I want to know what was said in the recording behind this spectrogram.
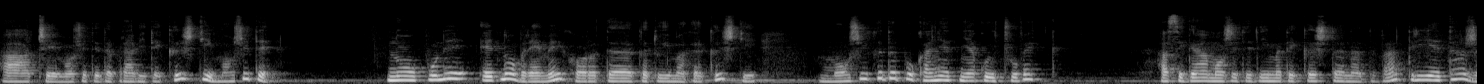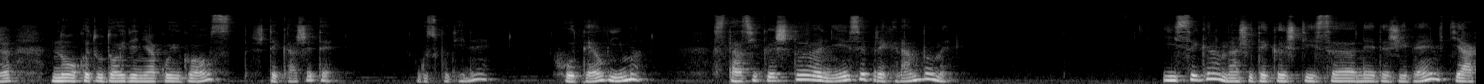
А че можете да правите къщи, можете. Но поне едно време хората, като имаха къщи, можеха да поканят някой човек. А сега можете да имате къща на два-три етажа, но като дойде някой гост, ще кажете Господине, хотел има. С тази къща ние се прехранваме. И сега нашите къщи са не да живеем в тях,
